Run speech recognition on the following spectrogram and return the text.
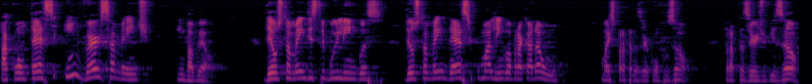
acontece inversamente em Babel. Deus também distribui línguas, Deus também desce com uma língua para cada um, mas para trazer confusão, para trazer divisão,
